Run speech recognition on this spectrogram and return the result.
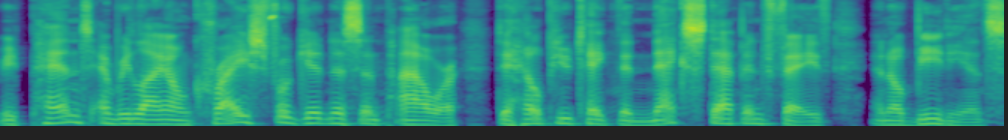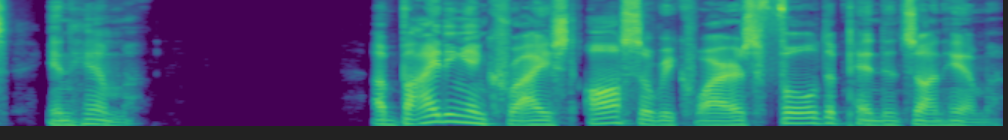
Repent and rely on Christ's forgiveness and power to help you take the next step in faith and obedience in Him. Abiding in Christ also requires full dependence on Him.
